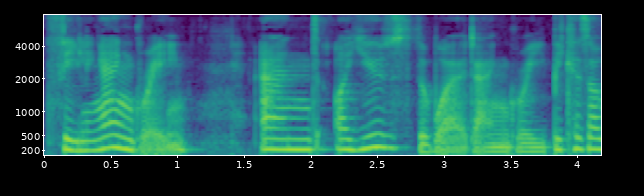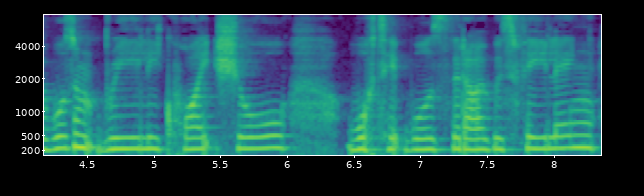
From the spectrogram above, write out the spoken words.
feeling angry. And I used the word angry because I wasn't really quite sure what it was that I was feeling.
